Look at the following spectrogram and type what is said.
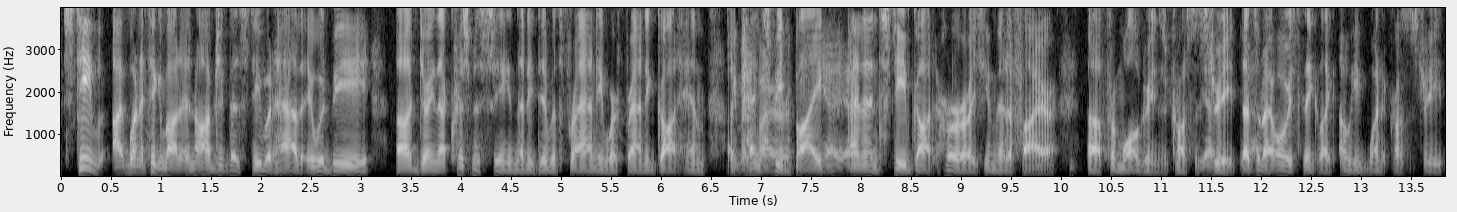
Steve, I, when I think about an object that Steve would have, it would be uh, during that Christmas scene that he did with Franny, where Franny got him a 10 speed bike, Yeah, yeah. and then Steve got her a humidifier uh, from Walgreens across the Yes, street. That's yeah. what I always think like, oh, he went across the street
